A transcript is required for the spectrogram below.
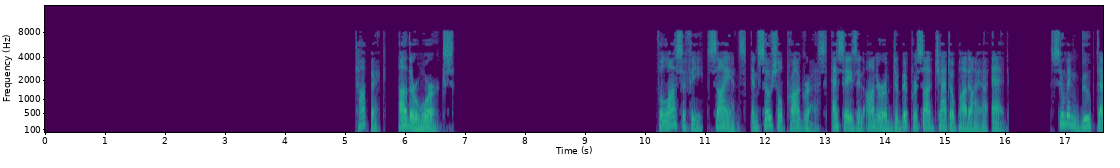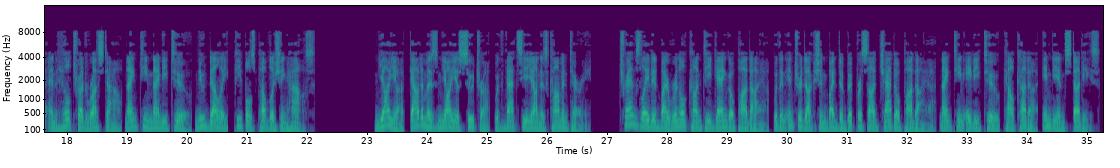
Other works Philosophy, Science, and Social Progress, Essays in Honour of Debiprasad Chattopadhyaya ed. Suman Gupta and Hiltrud Rustow 1992 New Delhi, People's Publishing House. Nyaya, Gautama's Nyaya Sutra, with Vatsyayana's commentary. Translated by Mrinalkanti Gangopadhyaya, with an introduction by Debiprasad Chattopadhyaya 1982 Calcutta, Indian Studies.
